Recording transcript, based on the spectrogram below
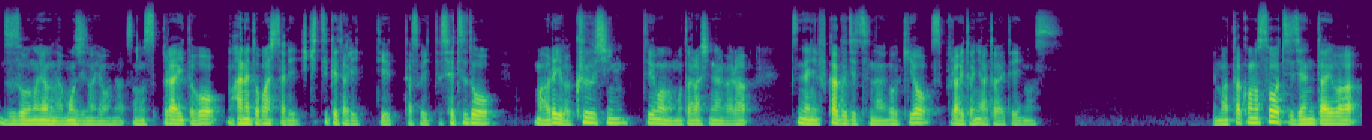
図像のような文字のようなそのスプライトを跳ね飛ばしたり引きつけたりっていったそういった摂動、まあ、あるいは空心というものをもたらしながら常に不確実な動きをスプライトに与えています。またこの装置全体は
